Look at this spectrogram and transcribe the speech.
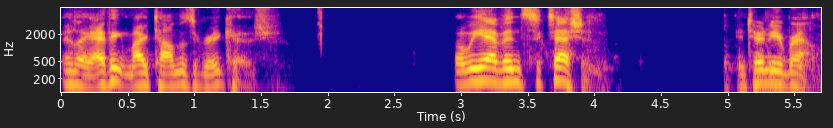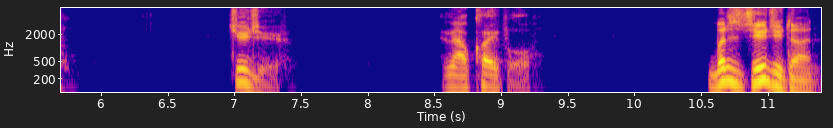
and like I think Mike Tomlin's a great coach, but we have in succession Antonio Brown, Juju, and now Claypool. what has Juju done?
